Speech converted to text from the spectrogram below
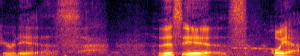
Here it is. This is, oh yeah,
